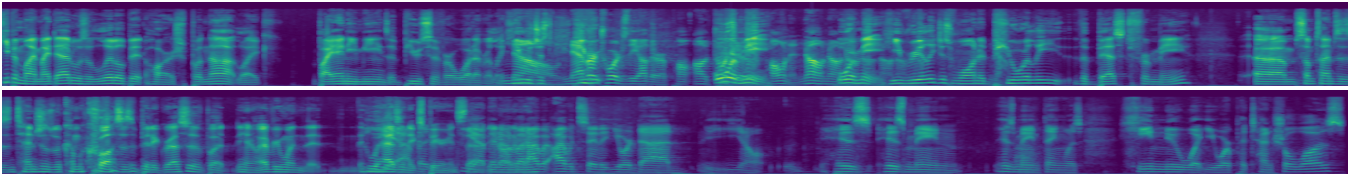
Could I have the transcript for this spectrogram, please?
keep in mind, my dad was a little bit harsh, but not like by any means abusive or whatever. Like no, he was just never re- towards the other opponent. Oh, Or the me. opponent. No, no, or no, me. no, he really just wanted purely the best for me. Um, sometimes his intentions would come across as a bit aggressive, but you know, everyone that, who Yeah, hasn't but- experienced that, Yeah, you but, know what but I I would I would say that your dad, you know, his his main his main thing was he knew what your potential was,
